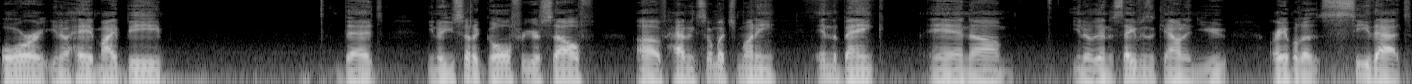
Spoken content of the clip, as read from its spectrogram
or you know hey it might be that you know you set a goal for yourself of having so much money in the bank and um, you know in a savings account and you are able to see that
